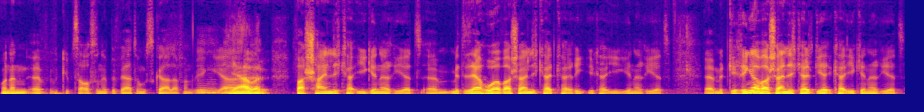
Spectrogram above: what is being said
Und dann äh, gibt es auch so eine Bewertungsskala von wegen, mhm. ja, ja äh, wahrscheinlich KI generiert, äh, mit sehr hoher Wahrscheinlichkeit KI, KI generiert, äh, mit geringer Wahrscheinlichkeit KI generiert,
